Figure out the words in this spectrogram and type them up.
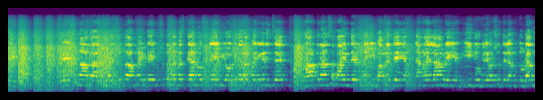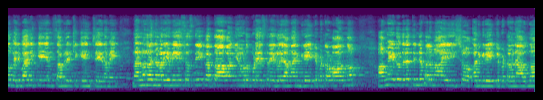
ചെയ്യുന്നു. പരിശുദ്ധ അമ്മയുടെയും വിശുദ്ധ സെബസ്ത്യാനോസിന്റെയും യോഗ്യതകൾ പരിഗണിച്ച് പ്രാർത്ഥനാ സഹായം തേടുന്ന ഈ ഭവനത്തെയും ഞങ്ങളെല്ലാവരെയും ഈ ജൂബിലി വർഷത്തിലും തുടർന്ന് പരിപാലിക്കുകയും സംരക്ഷിക്കുകയും ചെയ്യണമേ. നന്മ നിറഞ്ഞ മറിയമേ സ്വസ്തി കർത്താവ് അങ്ങയോട് കൂടെ സ്ത്രീകളിൽ അങ്ങ് അനുഗ്രഹിക്കപ്പെട്ടവളാവുന്നു. അങ്ങയുടെ ഉദരത്തിന്റെ ഫലമായ ഈശോ അനുഗ്രഹിക്കപ്പെട്ടവനാവുന്നു.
